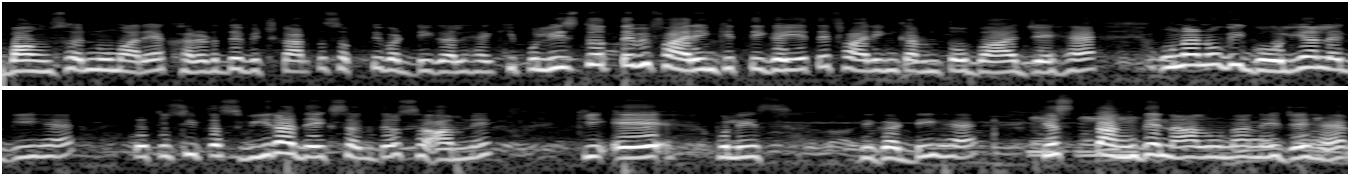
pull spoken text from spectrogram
ਬਾਉਂਸਰ ਨੂੰ ਮਾਰਿਆ ਖਰੜ ਦੇ ਵਿਚਕਾਰ ਤਾਂ ਸਭ ਤੋਂ ਵੱਡੀ ਗੱਲ ਹੈ ਕਿ ਪੁਲਿਸ ਦੇ ਉੱਤੇ ਵੀ ਫਾਇਰਿੰਗ ਕੀਤੀ ਗਈ ਹੈ ਤੇ ਫਾਇਰਿੰਗ ਕਰਨ ਤੋਂ ਬਾਅਦ ਜੇ ਹੈ, ਉਹਨਾਂ ਨੂੰ ਵੀ ਗੋਲੀਆਂ ਲੱਗੀ ਹੈ। ਤੇ ਤੁਸੀਂ ਤਸਵੀਰਾਂ ਦੇਖ ਸਕਦੇ ਹੋ ਸਾਹਮਣੇ ਕਿ ਇਹ ਪੁਲਿਸ ਦੀ ਗੱਡੀ ਹੈ। ਕਿਸ ਢੰਗ ਦੇ ਨਾਲ ਉਹਨਾਂ ਨੇ ਜੇ ਹੈ,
